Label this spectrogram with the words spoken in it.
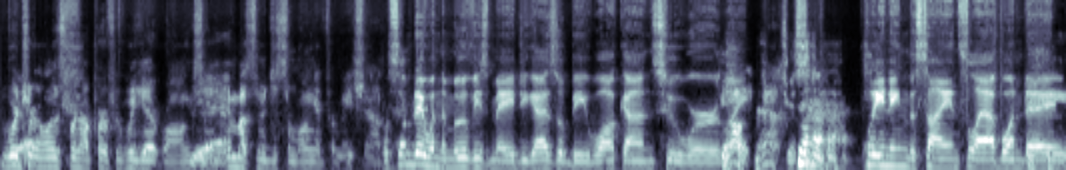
we're Yeah. journalists. We're not perfect. We get it wrong. So Yeah. it must have been just some wrong information out Well, there. someday when the movie's made, you guys will be walk-ons who were Oh, like yeah. just cleaning the science lab one day.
